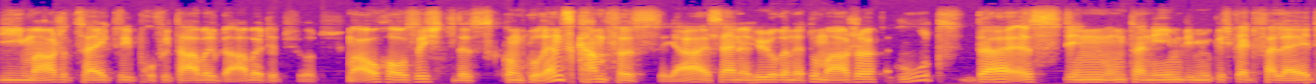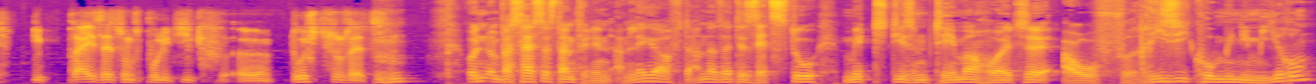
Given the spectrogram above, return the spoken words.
Die Marge zeigt, wie profitabel gearbeitet wird. Auch aus Sicht des Konkurrenzkampfes, ja, ist eine höhere Nettomarge gut, da es den Unternehmen die Möglichkeit verleiht, die Preissetzungspolitik äh, durchzusetzen. Mhm. Und, und was heißt das dann für den Anleger auf der anderen Seite? Setzt du mit diesem Thema heute auf Risikominimierung?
